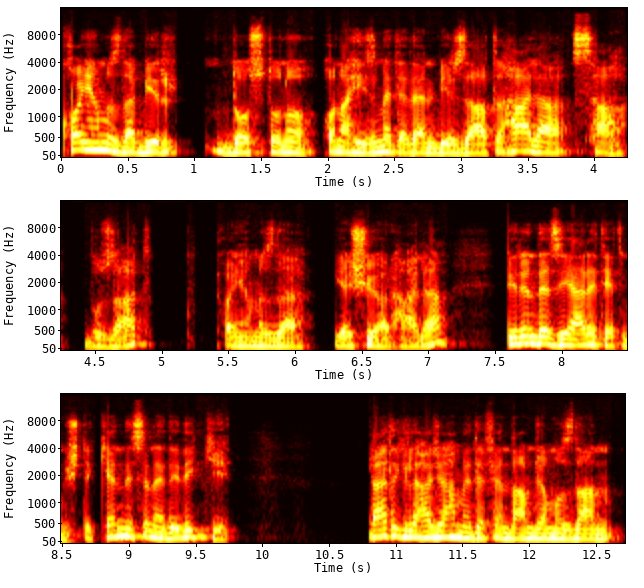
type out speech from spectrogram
Konya'mızda bir dostunu ona hizmet eden bir zatı hala sağ bu zat. Konya'mızda yaşıyor hala. Birinde ziyaret etmiştik. Kendisine dedik ki Ladikli Hacı Ahmet Efendi amcamızdan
